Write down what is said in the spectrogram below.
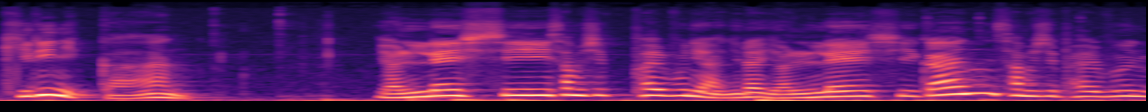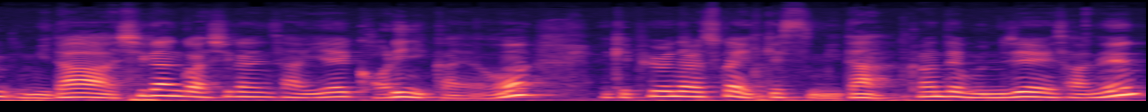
길이니까 14시 38분이 아니라 14시간 38분입니다. 시간과 시간 사이의 거리니까요. 이렇게 표현할 수가 있겠습니다. 그런데 문제에서는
